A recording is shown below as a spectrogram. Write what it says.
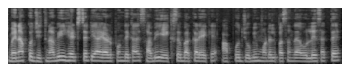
तो मैंने आपको जितना भी हेडसेट या ईयरफोन दिखा है सभी एक से बढ़कर एक है। आपको जो भी मॉडल पसंद है वो ले सकते हैं।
